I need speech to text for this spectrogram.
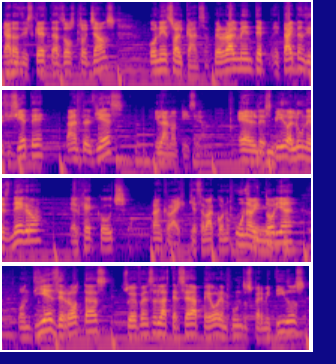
yardas discretas, dos touchdowns, con eso alcanza. Pero realmente eh, Titans 17, Panthers 10 y la noticia. El despido el lunes negro del head coach Frank Reich, que se va con una victoria, con 10 derrotas. Su defensa es la tercera peor en puntos permitidos.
